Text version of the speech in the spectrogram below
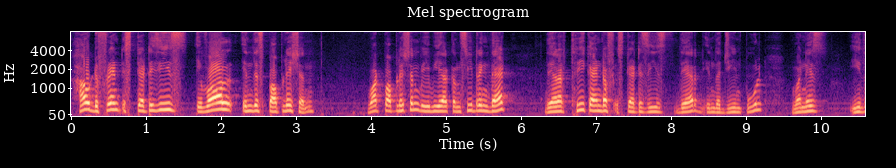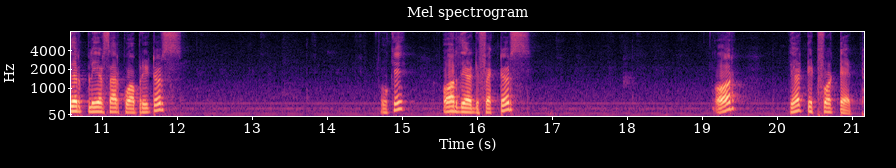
how different strategies evolve in this population. What population we, we are considering that there are three kind of strategies there in the gene pool. One is either players are cooperators okay, or they are defectors or they are tit for tat.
